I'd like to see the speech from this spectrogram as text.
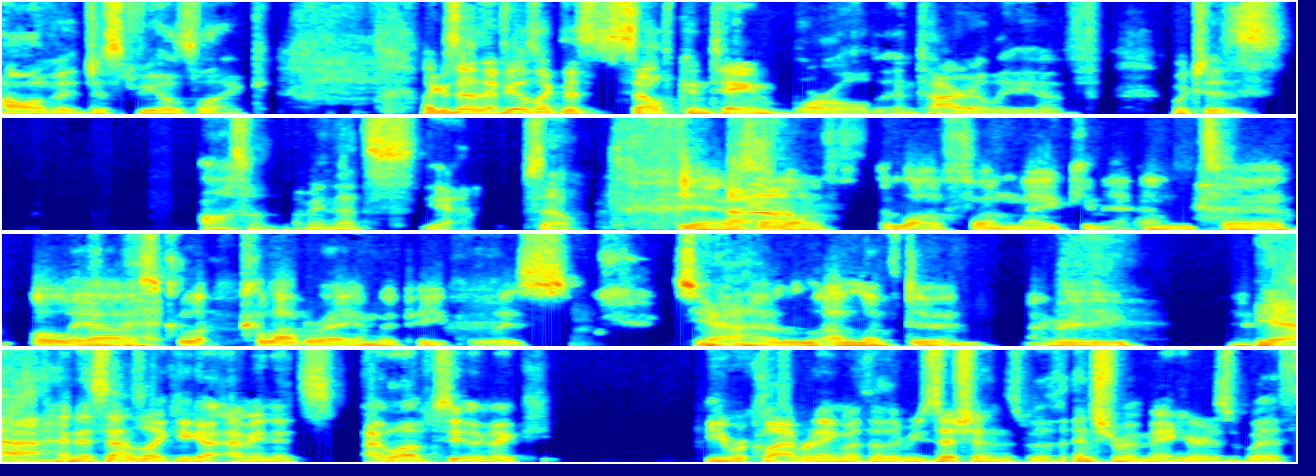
all of it just feels like like I said, it feels like this self-contained world entirely of which is awesome. I mean, that's yeah. So Yeah, it was a lot Um, of a lot of fun making it, and uh, all the artists collaborating with people is something Yeah. I, I love doing. I really Yeah, and it sounds like you got. I mean, it's. I love to like you were collaborating with other musicians, with instrument makers, with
